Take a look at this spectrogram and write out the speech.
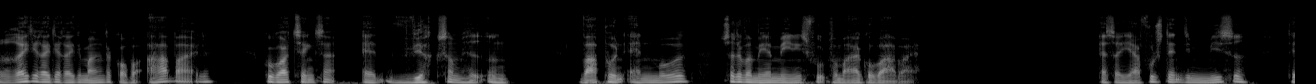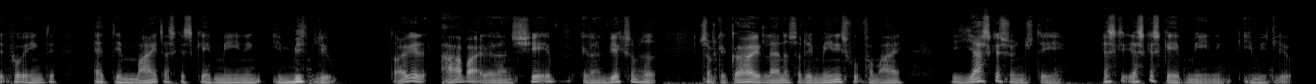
rigtig, rigtig, rigtig mange, der går på arbejde, kunne godt tænke sig, at virksomheden var på en anden måde, så det var mere meningsfuldt for mig at gå på arbejde. Altså, jeg har fuldstændig misset den pointe, at det er mig, der skal skabe mening i mit liv. Der er ikke et arbejde eller en chef eller en virksomhed, som skal gøre et eller andet, så det er meningsfuldt for mig. Jeg skal synes det. Jeg skal, jeg skal skabe mening i mit liv.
